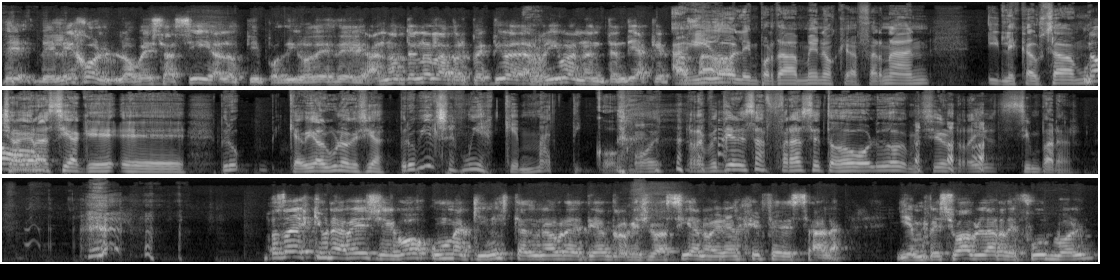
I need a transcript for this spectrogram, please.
de, de lejos los ves así a los tipos. Digo, desde al no tener la perspectiva de arriba no entendías qué A pasaba. Guido le importaba menos que a Fernán y les causaba mucha No. gracia que, eh, pero, que había alguno que decía, pero Bielsa es muy esquemático. Como repetían esas frases todo boludo que me hicieron reír sin parar. Vos sabés que una vez llegó un maquinista de una obra de teatro que yo hacía, no era el jefe de sala, y empezó a hablar de fútbol,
